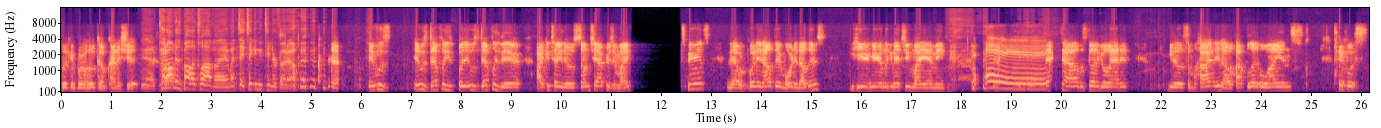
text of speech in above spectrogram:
looking for a hookup kind of shit. yeah, put on this balaclava and let's say take a new Tinder photo. Yeah, it was it was definitely, but it was definitely there. I could tell you there was some chapters in my experience that were putting it out there more than others. Here, here, looking at you, Miami. hey. That town was going to go at it. You know, some high, you know, hot blood Hawaiians. It was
